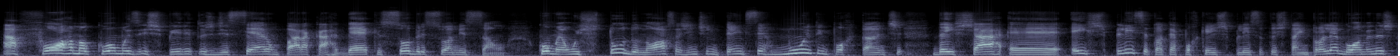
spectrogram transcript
a forma como os espíritos disseram para Kardec sobre sua missão. Como é um estudo nosso, a gente entende ser muito importante deixar é, explícito, até porque explícito está em prolegômenos,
